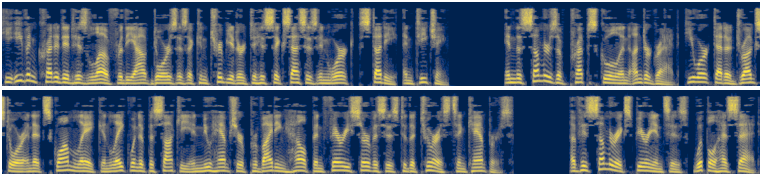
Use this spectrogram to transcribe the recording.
He even credited his love for the outdoors as a contributor to his successes in work, study, and teaching. In the summers of prep school and undergrad, he worked at a drugstore and at Squam Lake and Lake Winnipesaukee in New Hampshire providing help and ferry services to the tourists and campers. Of his summer experiences, Whipple has said,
